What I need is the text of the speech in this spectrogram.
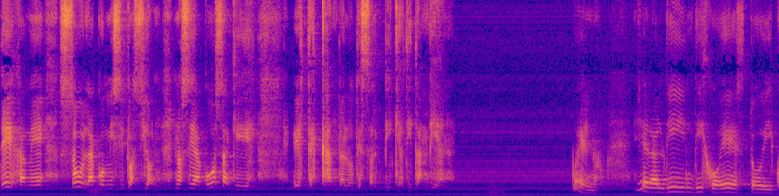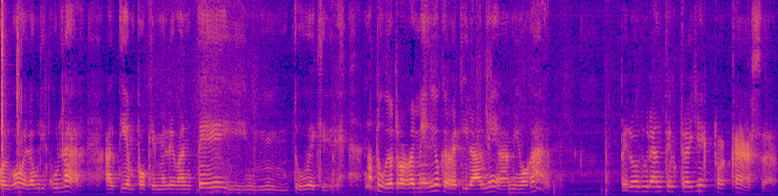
Déjame sola con mi situación. No sea cosa que este escándalo te salpique a ti también. Bueno, Geraldine dijo esto y colgó el auricular al tiempo que me levanté y mm, tuve que... no tuve otro remedio que retirarme a mi hogar. Pero durante el trayecto a casa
